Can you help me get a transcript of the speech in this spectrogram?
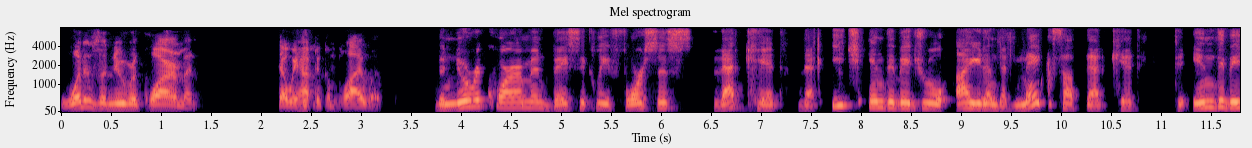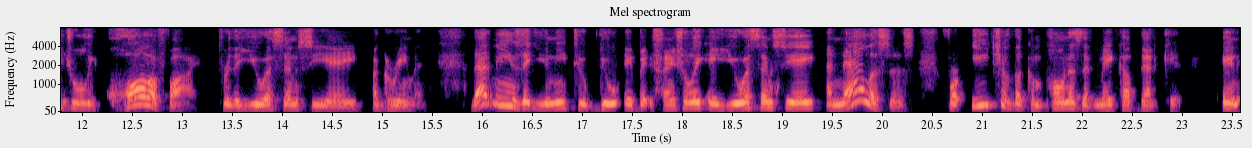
what is the new requirement that we have to comply with? The new requirement basically forces that kit, that each individual item that makes up that kit to individually qualify for the USMCA agreement. That means that you need to do a, essentially a USMCA analysis for each of the components that make up that kit. And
